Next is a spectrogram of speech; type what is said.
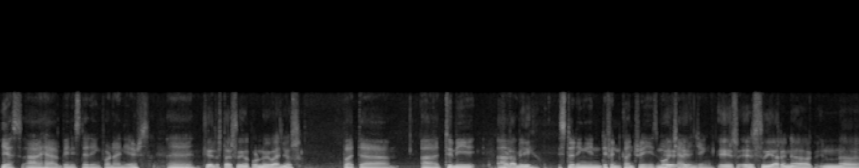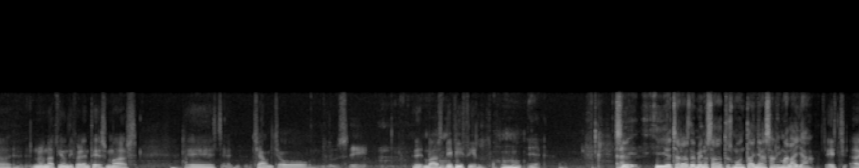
Yes, I have been studying for nine years, uh, Que él está estudiando por nueve años. but uh, uh, to me, uh, Para mí, studying in different country is more Eh, eh, challenging. es, estudiar en una, en una- en una nación diferente es más eh, challenge o Sí. eh, más difícil. Ujú. yeah. Sí, y echarás de menos a tus montañas, al Himalaya. Uh,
